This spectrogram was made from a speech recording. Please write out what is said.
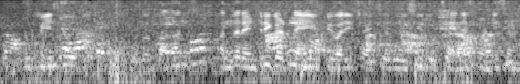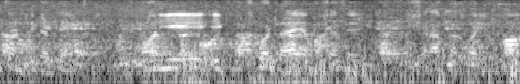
जो मेन जो वाहन अंदर एंट्री करते हैं यूपी वाली साइड से, वो इसी रूट से एन एस ट्वेंटी सेवन से एंट्री करते हैं। और ये एक हॉटस्पॉट रहा है हमेशा से शराब कारोबारी और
